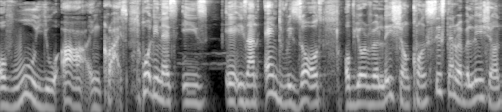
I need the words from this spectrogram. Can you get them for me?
of who you are in christ holiness is eh, is an end result of your revelation consistent revelation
